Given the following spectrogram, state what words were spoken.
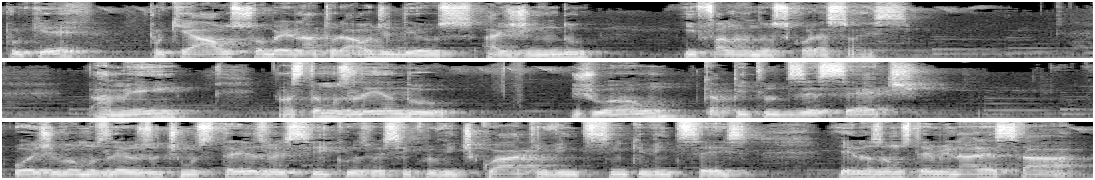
Por quê? Porque há o sobrenatural de Deus agindo e falando aos corações. Amém? Nós estamos lendo João capítulo 17, Hoje vamos ler os últimos três versículos, versículo 24, 25 e 26. E aí nós vamos terminar essa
